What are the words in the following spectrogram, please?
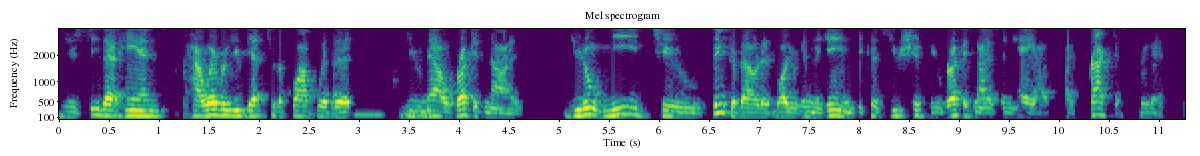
you see that hand, however you get to the flop with it, you now recognize. You don't need to think about it while you're in the game because you should be recognizing, hey, I've, I've practiced for this.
